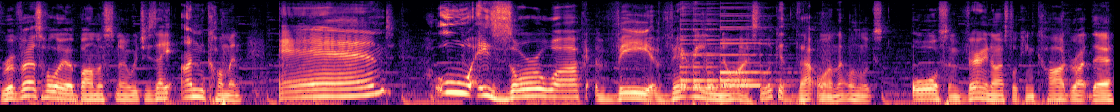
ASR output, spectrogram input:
Reverse Holo Abomasnow, which is a uncommon, and... Ooh, a Zoroark V. Very nice. Look at that one. That one looks awesome. Very nice looking card right there.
